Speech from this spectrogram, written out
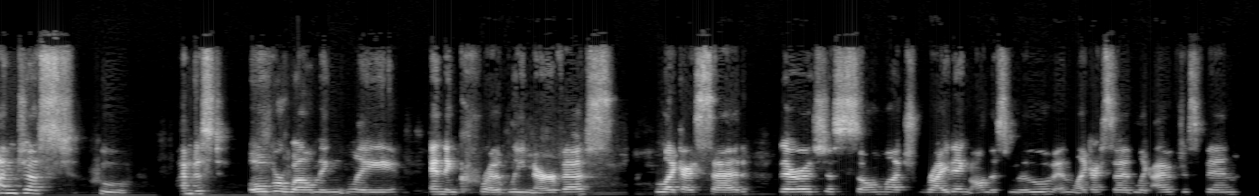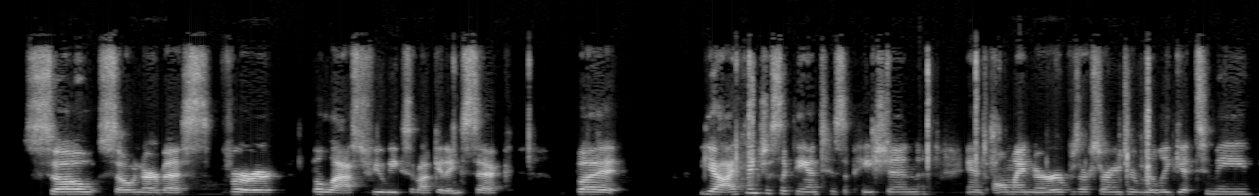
I'm just who I'm just overwhelmingly and incredibly nervous. Like I said, there is just so much writing on this move and like I said, like I've just been so so nervous for the last few weeks about getting sick. But yeah, I think just like the anticipation and all my nerves are starting to really get to me.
